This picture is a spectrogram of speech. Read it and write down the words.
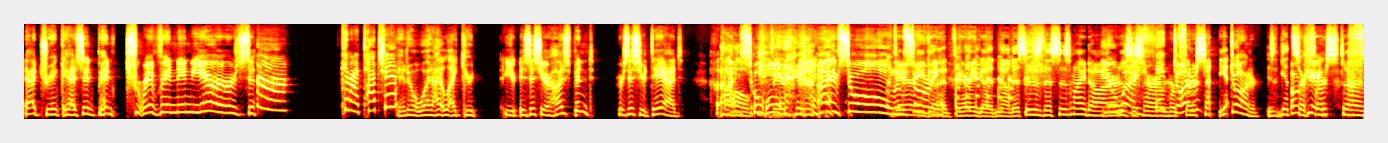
that drink hasn't been driven in years. Ah, can I touch it? You know what? I like your, your is this your husband or is this your dad? Oh, I'm so old. very- I'm so old. Very I'm sorry. good, very good. No, this is this is my daughter. Your this is her, her Daughter? first. Yeah, Daughter. it's her first. Uh,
